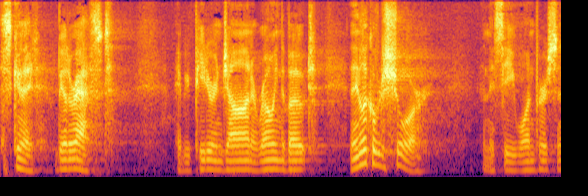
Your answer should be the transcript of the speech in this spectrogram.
It's good. Be able to rest. Maybe Peter and John are rowing the boat, and they look over the shore, and they see one person,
